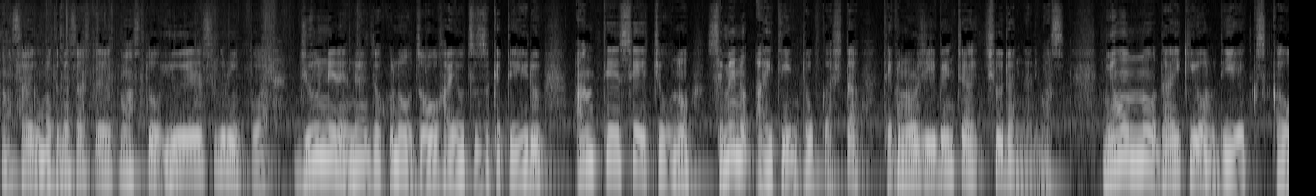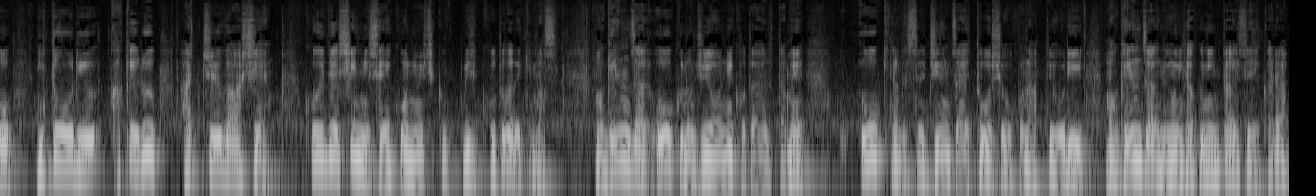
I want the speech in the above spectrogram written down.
まあ、最後まとめさせていただきますと、ULS グループは12年連続の増配を続けている安定成長の攻めの IT に特化したテクノロジーベンチャー集団になります。日本の大企業の DX 化を二刀流かける発注側支援。これで真に成功に導く導くことができます。まあ、現在多くの需要に応えるため、大きなですね、人材投資を行っており、まあ、現在の400人体制から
